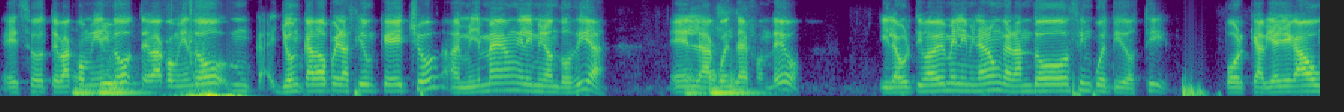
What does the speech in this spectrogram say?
Eso te va comiendo, te va comiendo. Mm, yo en cada operación que he hecho, a mí me han eliminado en dos días en la cuenta de fondeo. Y la última vez me eliminaron ganando 52 ticks, porque había llegado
